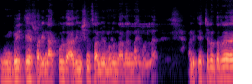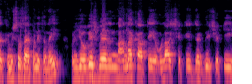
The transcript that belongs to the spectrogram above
मुंबईत सॉरी नागपूरचं अधिवेशन चालू आहे म्हणून दादा नाही म्हणलं. आणि त्याच्यानंतर कमिशनर साहेब पण इथं नाही पण योगेश बेल नाना काटे उल्हास शेट्टी जगदीश शेट्टी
